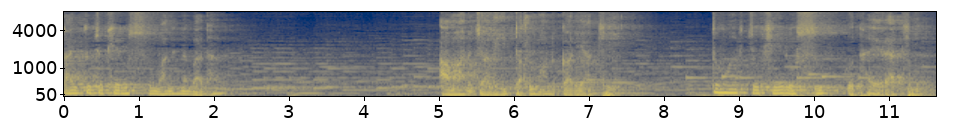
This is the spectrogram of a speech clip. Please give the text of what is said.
তাই তো চোখের অশ্রু মানে না বাধা। জলেই টলমল করে আঁখি। তোমার চোখের অশ্রু কোথায় রাখি?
